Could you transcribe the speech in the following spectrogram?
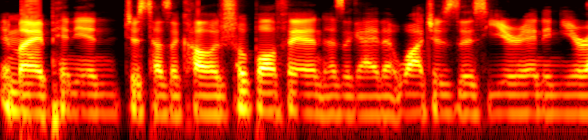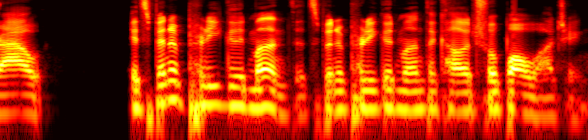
In my opinion, just as a college football fan, as a guy that watches this year in and year out, it's been a pretty good month. It's been a pretty good month of college football watching.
